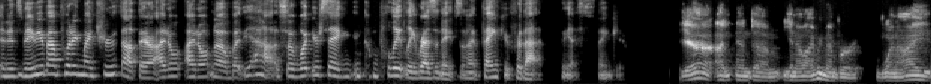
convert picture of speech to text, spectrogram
and it's maybe about putting my truth out there. I don't i don't know. But yeah so what you're saying completely resonates and i thank you for that. Yes thank you. Yeah and, and um, you know i remember when i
